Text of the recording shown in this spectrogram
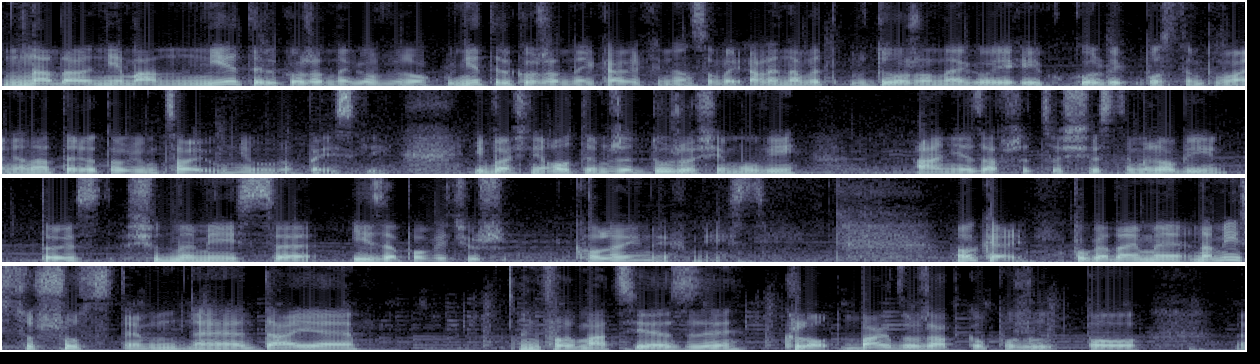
nadal nie ma nie tylko żadnego wyroku, nie tylko żadnej kary finansowej, ale nawet wdrożonego jakiegokolwiek postępowania na terytorium całej Unii Europejskiej. I właśnie o tym, że dużo się mówi, a nie zawsze coś się z tym robi, to jest siódme miejsce i zapowiedź już kolejnych miejsc. Ok, pogadajmy. Na miejscu szóstym e, daję informacje z Claude. Bardzo rzadko porzu- po, e,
